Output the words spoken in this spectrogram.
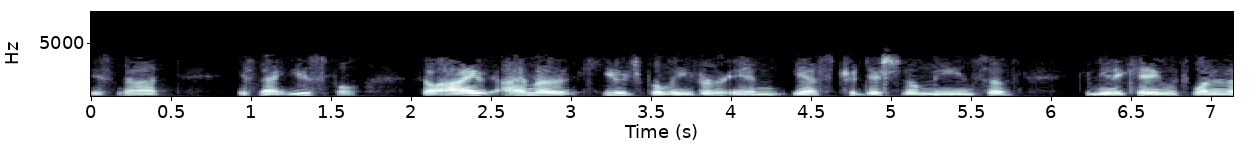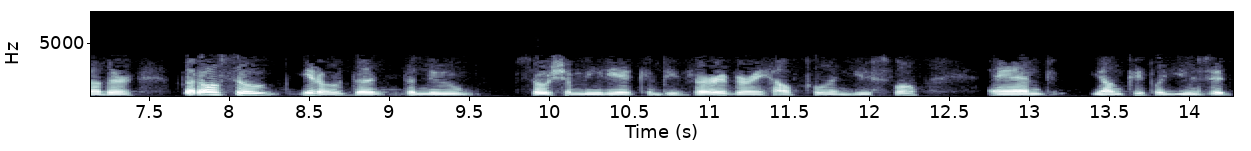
is not is not useful. So I, I'm a huge believer in yes, traditional means of communicating with one another, but also you know the the new social media can be very very helpful and useful, and young people use it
